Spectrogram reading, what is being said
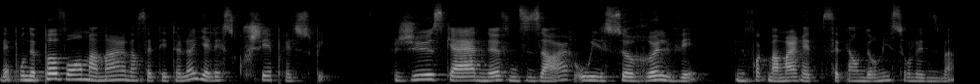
bien, pour ne pas voir ma mère dans cet état-là, il allait se coucher après le souper jusqu'à 9-10 heures où il se relevait une fois que ma mère s'était endormie sur le divan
